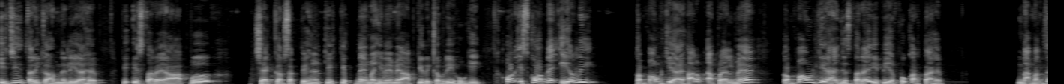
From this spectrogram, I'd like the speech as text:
इजी तरीका हमने लिया है कि इस तरह आप चेक कर सकते हैं कि कितने महीने में आपकी रिकवरी होगी। और इसको हमने ईयरली कंपाउंड किया है। हर अप्रैल में कंपाउंड किया है जिस तरह ईपीएफओ करता है। ना मंथ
